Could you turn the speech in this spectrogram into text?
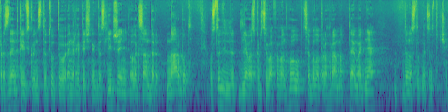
президент Київського інституту енергетичних досліджень Олександр Нарбут. У студії для- вас працював Іван Голуб. Це була програма Тема дня. До наступних зустрічей.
